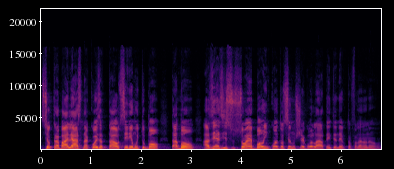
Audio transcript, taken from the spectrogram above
se eu trabalhasse na coisa tal, seria muito bom. Tá bom. Às vezes isso só é bom enquanto você não chegou lá. Tá entendendo o que eu estou falando ou não?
